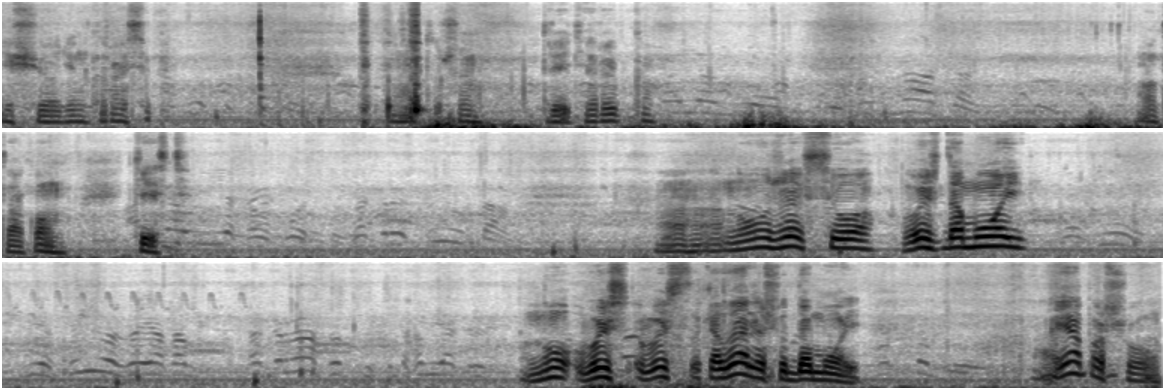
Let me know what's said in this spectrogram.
Еще один карасик. Вот уже третья рыбка. Вот так он, тесть. Ага, ну уже все. Вы ж домой. Ну, вы ж, вы ж сказали, что домой. А я пошел.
